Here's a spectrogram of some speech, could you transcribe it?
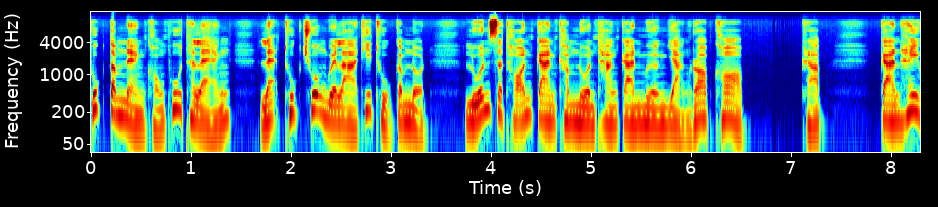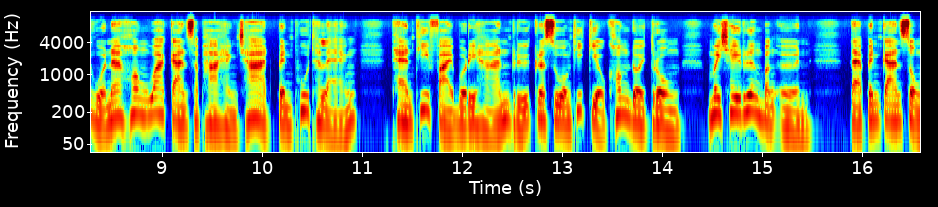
ทุกตำแหน่งของผู้ถแถลง และทุกช่วงเวลาที่ถูกกำหนด ล้วนสะท้อนการคำนวณทางการเมืองอย่างรอบคอบ ครับ การให้หัวหน้าห้องว่าการสภาแห่งชาติเป็นผู้ถแถลง แทนที่ฝ่ายบริหารหรือกระทรวงที่เกี่ยวข้องโดยตรง ไม่ใช่เรื่องบังเอิญ แต่เป็นการส่ง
